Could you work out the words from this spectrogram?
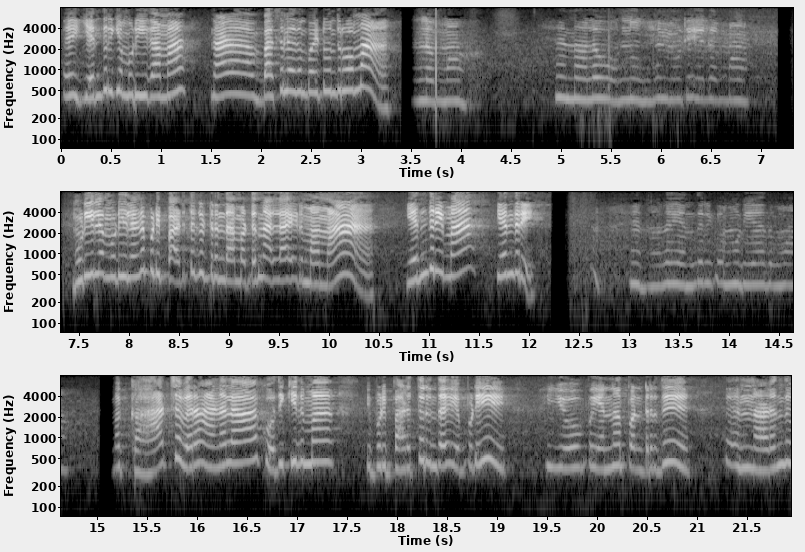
எந்திரிக்க முடியுதாம்மா? நான் பஸ்ஸில் எதுவும் போயிட்டு வந்துருவோமா? இல்லைம்மா. என்னால் ஒன்றுமே முடியலம்மா. முடியல முடியலன்னு இப்படி படுத்துக்கிட்டு இருந்தா மட்டும் நல்லா ஆயிடுமாமா எந்திரிம்மா எந்திரி. என்னால் எந்திரிக்க முடியாதும்மா. நம்ம காய்ச்சல் வேற அனலா கொதிக்குதுமா இப்படி படுத்திருந்தா எப்படி? ஐயோ இப்போ என்ன பண்ணுறது நடந்து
